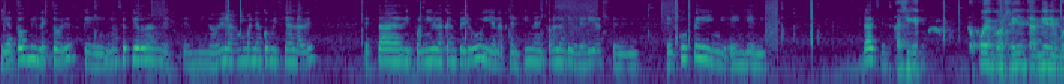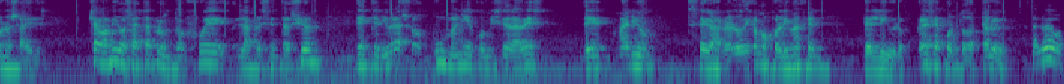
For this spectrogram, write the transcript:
y a todos mis lectores que no se pierdan este, mi novela Un maníaco homicida a la vez. Está disponible acá en Perú y en Argentina en todas las librerías en, en Cuspe y en Jenny. Gracias. Así que lo pueden conseguir también en Buenos Aires. Chao amigos, hasta pronto. Fue la presentación de este librazo, Un maníaco homicida a la vez, de Mario Segarra. Lo dejamos con la imagen del libro. Gracias por todo. Hasta luego. Hasta luego.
